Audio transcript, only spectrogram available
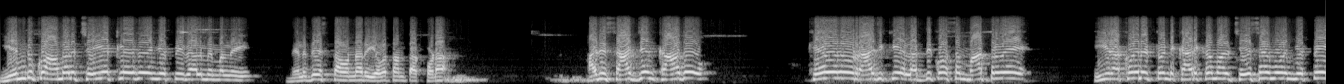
ఎందుకు అమలు చేయట్లేదు అని చెప్పి ఇవాళ మిమ్మల్ని నిలదీస్తా ఉన్నారు యువతంతా కూడా. అది సాధ్యం కాదు. కేవలం రాజకీయ లబ్ధి కోసం మాత్రమే ఈ రకమైనటువంటి కార్యక్రమాలు చేశాము అని చెప్పి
